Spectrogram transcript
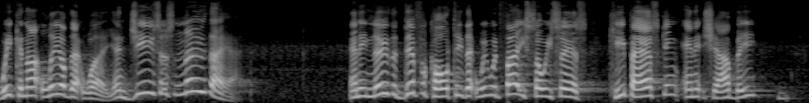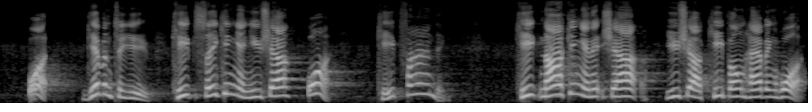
we cannot live that way. And Jesus knew that. And He knew the difficulty that we would face. So He says, Keep asking, and it shall be what? Given to you. Keep seeking, and you shall what? Keep finding. Keep knocking, and it shall you shall keep on having what?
